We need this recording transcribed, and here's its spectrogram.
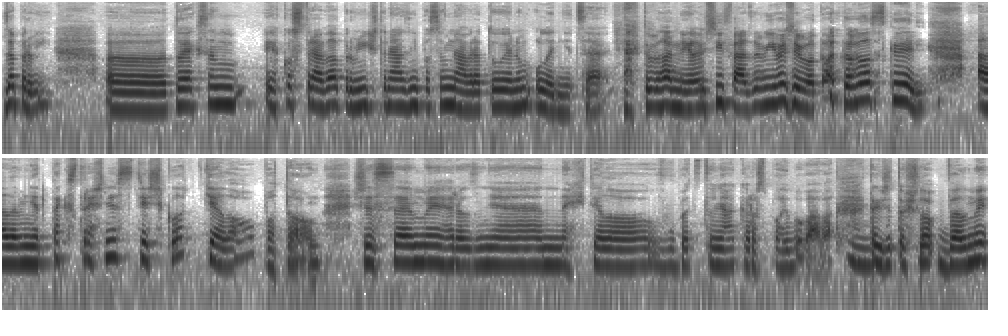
Za prvý, eh, to, jak jsem jako strávila prvních 14 dní po svém návratu jenom u lednice, tak to byla nejlepší fáze mého života. To bylo skvělé. Ale mě tak strašně stěžklo tělo potom, že se mi hrozně nechtělo vůbec to nějak rozpohybovávat. Mm. Takže to šlo velmi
